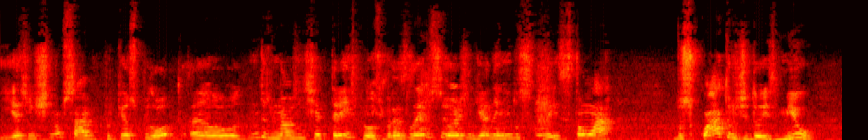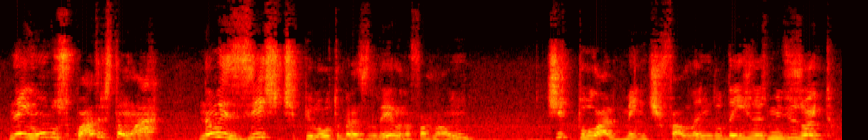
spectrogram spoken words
E a gente não sabe, porque os pilotos. Eh, em 2009 a gente tinha três pilotos brasileiros e hoje em dia nenhum dos três estão lá. Dos quatro de 2000, nenhum dos quatro estão lá. Não existe piloto brasileiro na Fórmula 1 titularmente falando desde 2018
